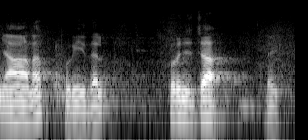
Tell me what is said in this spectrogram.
ஞான புரிதல். புரிஞ்சுச்சா? ரைட்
